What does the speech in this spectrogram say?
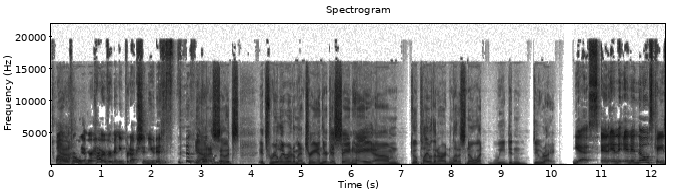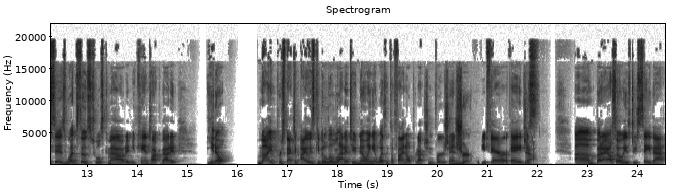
12 yeah. or whatever, however many production units. yeah. So it's, it's really rudimentary and they're just saying, Hey, um, go play with it hard and let us know what we didn't do right. Yes. And, and, and in those cases, once those tools come out and you can talk about it, you know, my perspective, I always give it a little latitude knowing it wasn't the final production version. Sure. To be fair. Okay. Just, yeah. Um, but I also always do say that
